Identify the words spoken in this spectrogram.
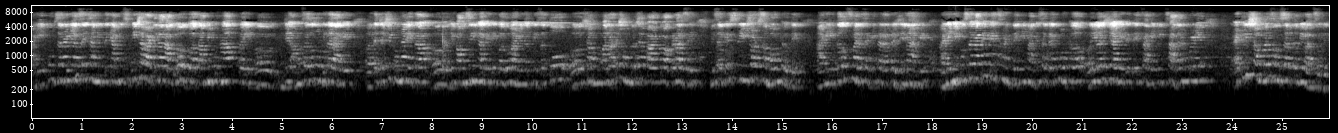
आणि खूप जणांनी असंही सांगितलं की आम्ही चुकीच्या वाटेला लागलो होतो आता आम्ही पुन्हा पै- अ, म्हणजे आमचा जो जोडीदार आहे अ, त्याच्याशी पुन्हा एकदा अ, जे काउन्सिलिंग आहे ते करू आणि नक्कीच तर तो अ, शं- मला वाटतं शंभरच्या पार तो आकडा असेल मी सगळे स्क्रीनशॉट सांभाळून ठेवते आणि तोच माझ्यासाठी खरा खजिना आहे आणि मी पुस्तकातही तेच म्हणते की माझे सगळ्यात मोठं यश जे आहे ते तेच आहे की साधारणपणे ऍटलिस्ट शंभर संसार तर मी वाचवले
